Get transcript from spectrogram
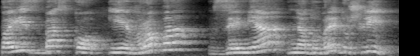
Паис Баско и Европа в земя на добре дошли.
